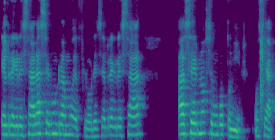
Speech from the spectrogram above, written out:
el regresar a hacer un ramo de flores, el regresar a hacernos un botonier. O sea,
